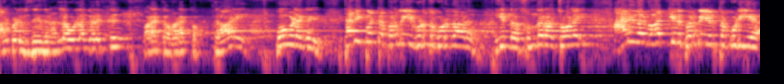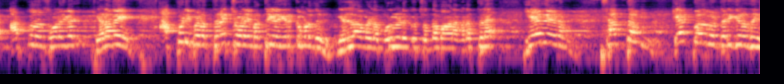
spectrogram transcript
அன்பளிப்பு செய்த நல்ல உள்ளங்களுக்கு வணக்கம் வணக்கம். ராணி பூவுலகில் தனிப்பட்ட பெருமையை கொடுத்து கொடுத்தாலும் இந்த சுந்தர சோலை அனைவர் வாழ்க்கையில் பெருமை எடுத்தக்கூடிய அற்புத சோலைகள். எனவே அப்படிப்பட்ட திரைச்சோலை மத்தியில் இருக்கும் பொழுது எல்லா விட முருகனுக்கு சொந்தமான இடத்துல ஏதேனும் சத்தம் கேட்பது போல் தெரிகிறது.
